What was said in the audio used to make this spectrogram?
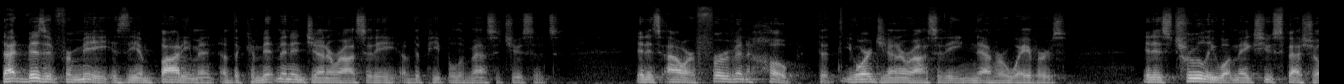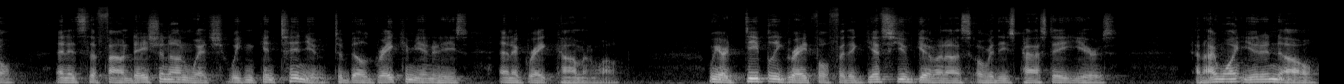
That visit for me is the embodiment of the commitment and generosity of the people of Massachusetts. It is our fervent hope that your generosity never wavers. It is truly what makes you special, and it's the foundation on which we can continue to build great communities and a great commonwealth. We are deeply grateful for the gifts you've given us over these past eight years, and I want you to know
